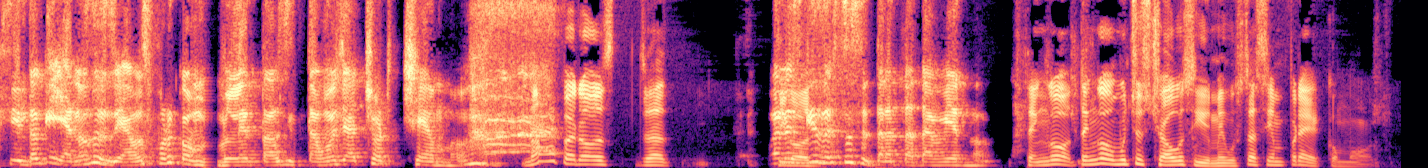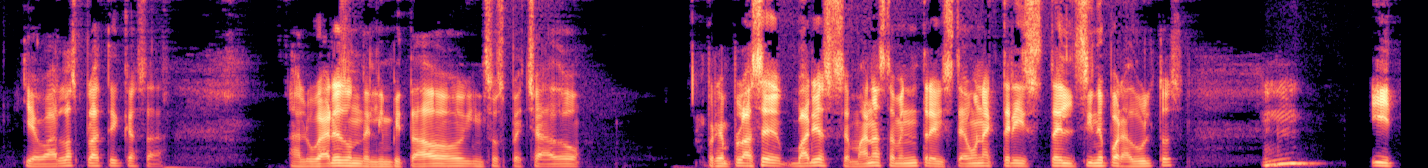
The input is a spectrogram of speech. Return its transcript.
Siento que ya nos desviamos por completo, así estamos ya chorcheando. No, pero. bueno, es que de esto se trata también, ¿no? Tengo, tengo muchos shows y me gusta siempre como llevar las pláticas a, a lugares donde el invitado insospechado. Por ejemplo, hace varias semanas también entrevisté a una actriz del cine por adultos y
